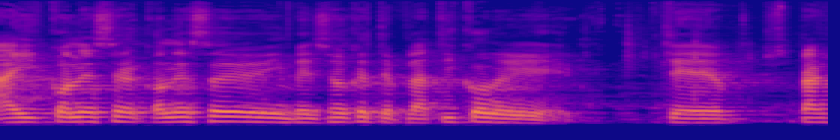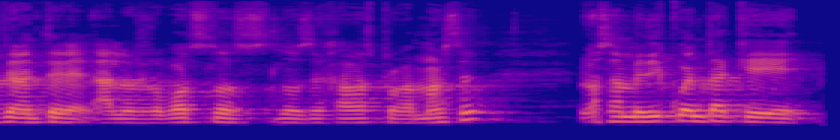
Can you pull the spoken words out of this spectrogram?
ahí con ese con esa invención que te platico de que pues, prácticamente a los robots los, los dejabas programarse, o sea, me di cuenta que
